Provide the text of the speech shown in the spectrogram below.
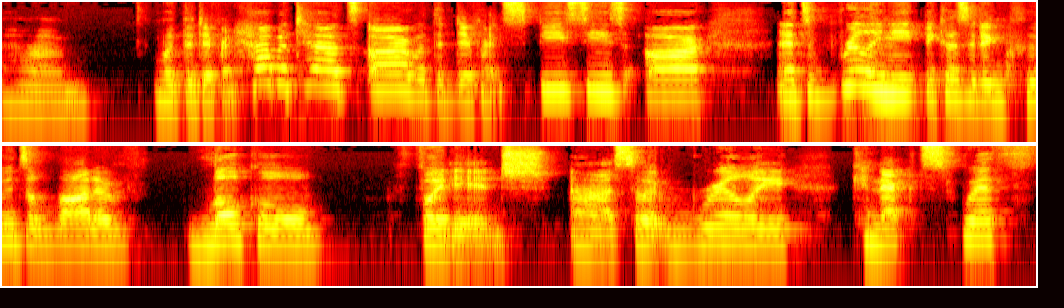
um, what the different habitats are, what the different species are, and it's really neat because it includes a lot of local footage. Uh, so it really connects with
